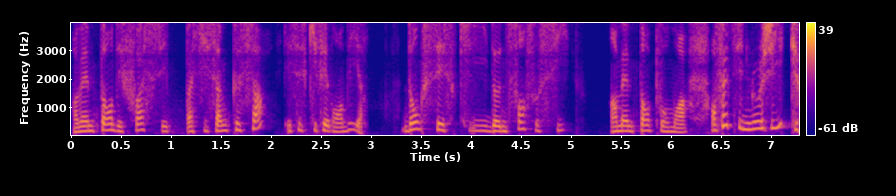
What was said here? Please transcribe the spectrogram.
En même temps, des fois, c'est pas si simple que ça, et c'est ce qui fait grandir. Donc, c'est ce qui donne sens aussi en même temps pour moi. En fait, c'est une logique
